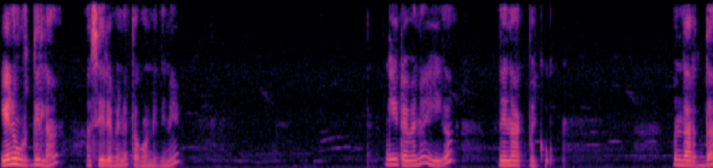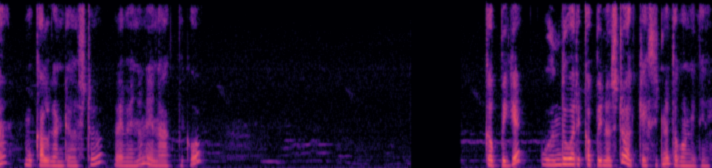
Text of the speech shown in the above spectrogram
ಏನು ಹುರಿದಿಲ್ಲ, ಹಸಿ ರವೆನ ತೊಗೊಂಡಿದ್ದೀನಿ. ಈ ರವೆನ ಈಗ ನೆನೆ ಹಾಕಬೇಕು ಒಂದು ಅರ್ಧ ಮುಕ್ಕಾಲು ಗಂಟೆ ಅಷ್ಟು ರವೆನ ನೆನೆ ಹಾಕಬೇಕು ಕಪ್ಪಿಗೆ ಒಂದೂವರೆ ಕಪ್ಪಿನಷ್ಟು ಅಕ್ಕಿ ಹಸಿಟ್ಟನ್ನ ತೊಗೊಂಡಿದ್ದೀನಿ.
